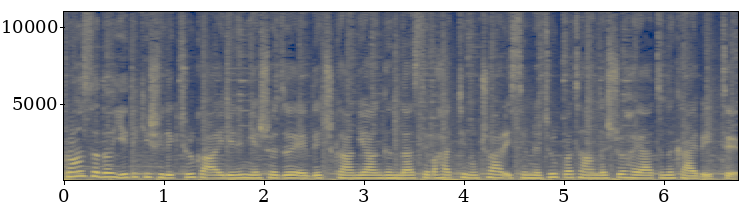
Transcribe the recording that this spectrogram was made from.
Fransa'da 7 kişilik Türk ailenin yaşadığı evde çıkan yangında Sebahattin Uçar isimli Türk vatandaşı hayatını kaybetti.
